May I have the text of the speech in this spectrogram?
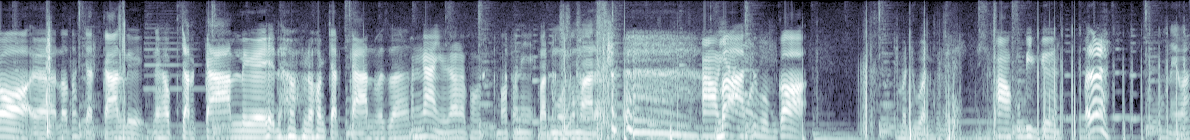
ก็เออเราต้องจัดการเลยนะครับ จัดการเลยนะครับน้องๆจัดการมาซะมันง่ายอยู่แล้วแหละเพราะบอสตัวนี้บัตรหมดก็มาแล้วอ้าวบ้ายังหมดคือผมก็มาดวลกันเลยอ้าวกูบินเกินไปเลยตรงไหนวะ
